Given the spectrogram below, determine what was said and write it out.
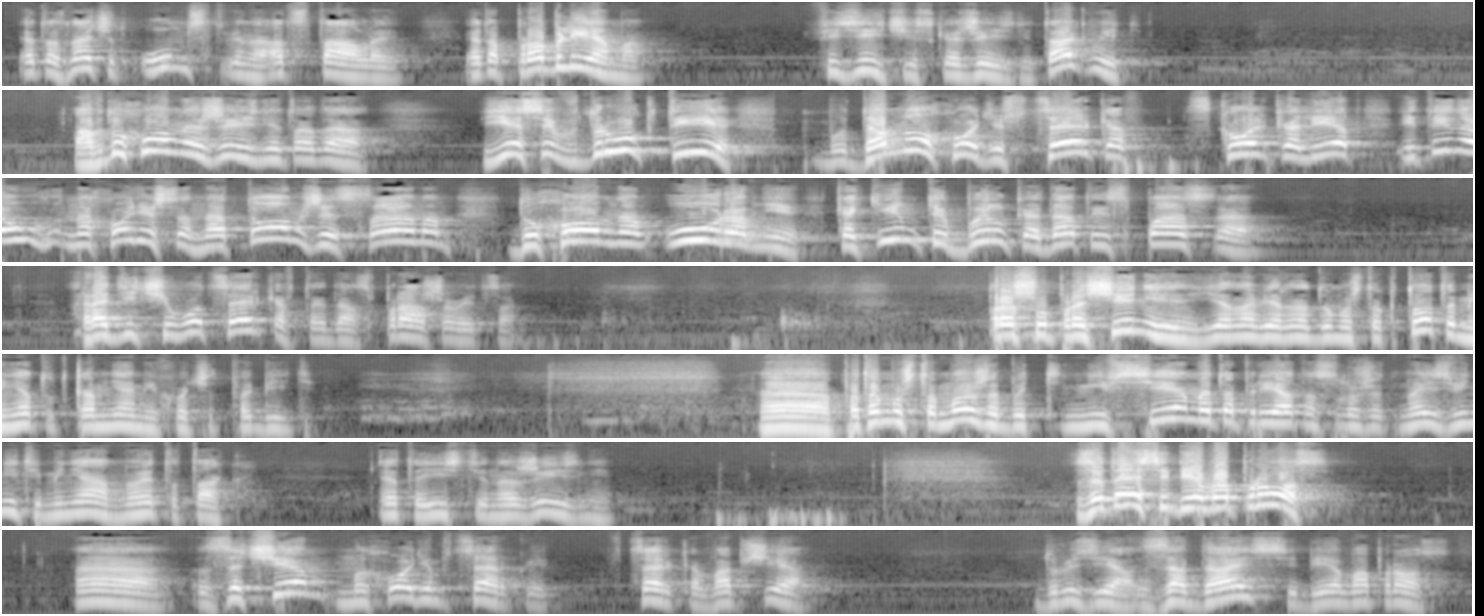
Это значит умственно отсталый. Это проблема физической жизни, так ведь? А в духовной жизни тогда, если вдруг ты давно ходишь в церковь, сколько лет, и ты находишься на том же самом духовном уровне, каким ты был, когда ты спасся. Ради чего церковь тогда, спрашивается? Прошу прощения, я, наверное, думаю, что кто-то меня тут камнями хочет побить. Э, потому что, может быть, не всем это приятно служить, но извините меня, но это так. Это истина жизни. Задай себе вопрос, э, зачем мы ходим в церкви, в церковь вообще? Друзья, задай себе вопрос.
